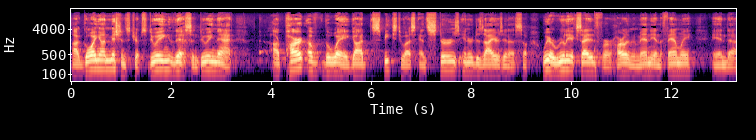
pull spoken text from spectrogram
uh, going on missions trips, doing this and doing that, are part of the way God speaks to us and stirs inner desires in us. So we are really excited for Harlan and Mandy and the family and uh,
